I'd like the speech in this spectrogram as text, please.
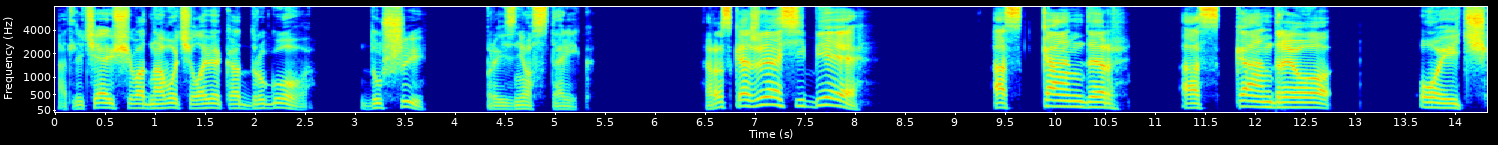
отличающего одного человека от другого — души, — произнес старик. «Расскажи о себе, Аскандер Аскандрео Оич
